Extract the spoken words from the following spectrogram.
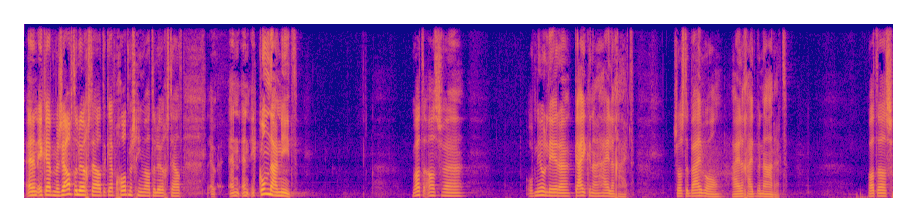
En ik heb mezelf teleurgesteld, ik heb God misschien wel teleurgesteld. En, en ik kom daar niet. Wat als we opnieuw leren kijken naar heiligheid. Zoals de Bijbel heiligheid benadert. Wat als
